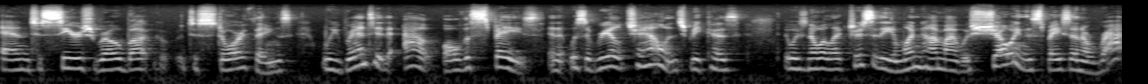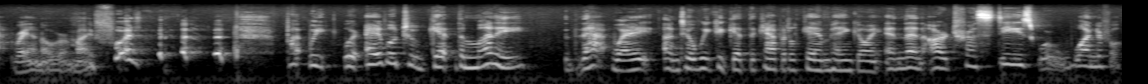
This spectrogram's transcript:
and to Sears Roebuck to store things. We rented out all the space, and it was a real challenge because there was no electricity. And one time I was showing the space, and a rat ran over my foot. but we were able to get the money that way until we could get the capital campaign going. And then our trustees were wonderful.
